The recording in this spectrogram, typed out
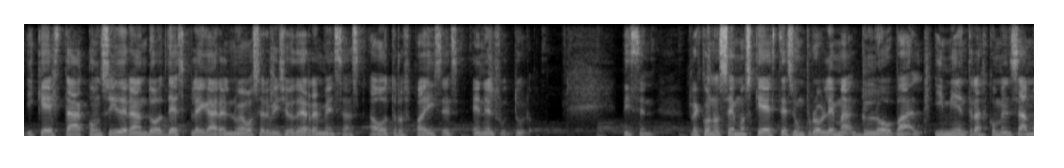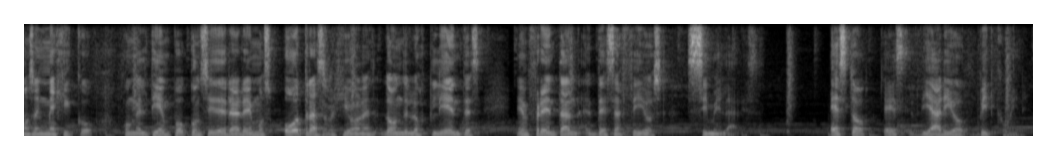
y que está considerando desplegar el nuevo servicio de remesas a otros países en el futuro. Dicen, reconocemos que este es un problema global y mientras comenzamos en México, con el tiempo consideraremos otras regiones donde los clientes enfrentan desafíos similares. Esto es Diario Bitcoin.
